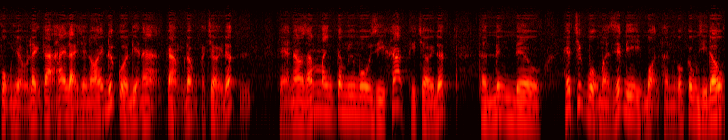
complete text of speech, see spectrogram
Phụng Hiểu lạy tạ hai lại rồi nói Đức của Điện Hạ cảm động cả trời đất. Kẻ nào dám manh tâm mưu mô gì khác thì trời đất, thần linh đều hết chức vụ mà giết đi. Bọn thần có công gì đâu.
